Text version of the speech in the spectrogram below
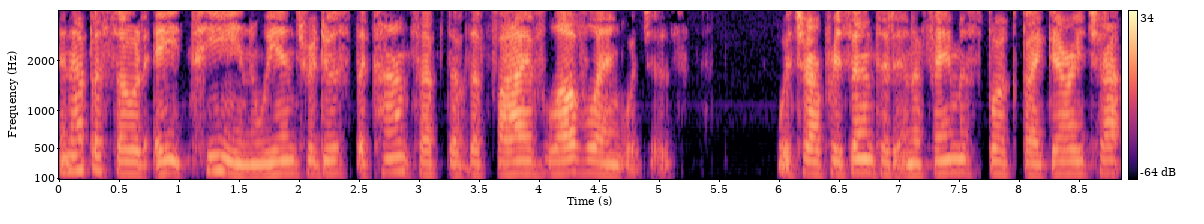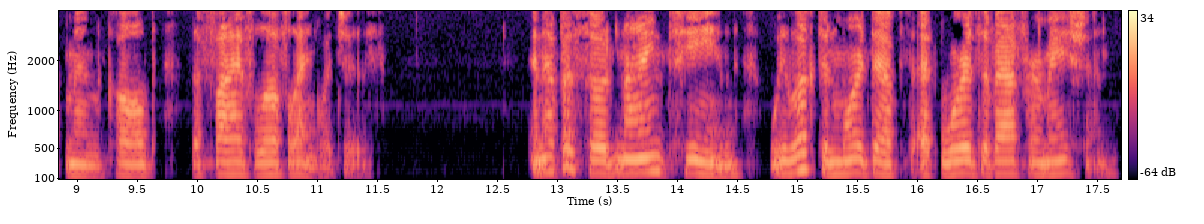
In episode 18, we introduced the concept of the five love languages, which are presented in a famous book by Gary Chapman called The Five Love Languages. In episode 19, we looked in more depth at words of affirmation.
